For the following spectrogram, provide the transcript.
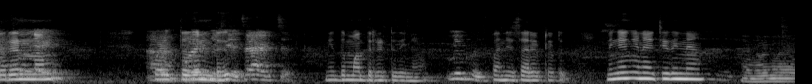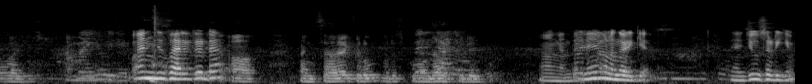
ഒരെണ്ണം പഴുത്തതുണ്ട്. ഇത് മധുരം ഇട്ട് തിന്നണം പഞ്ചസാര ഇട്ടിട്ട് നിങ്ങൾ എങ്ങനെ വെച്ച് തിന്നാ പഞ്ചസാര ഇട്ടിട്ട് അങ്ങനെ തന്നെ ഞങ്ങളും കഴിക്കാം. ഞാൻ ജ്യൂസ് അടിക്കും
